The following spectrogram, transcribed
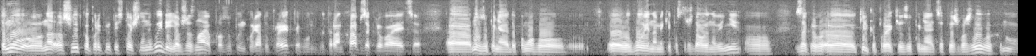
Тому на швидко перекритись точно не вийде. Я вже знаю про зупинку ряду проєктів. Вон ветеран хаб закривається. Е, ну зупиняє допомогу воїнам, які постраждали на війні. Закрив кілька проєктів зупиняється теж важливих. Ну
